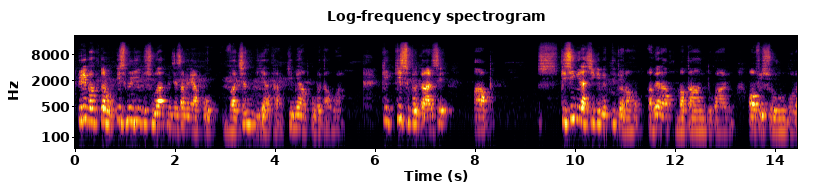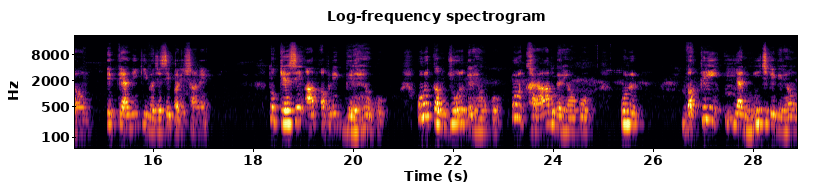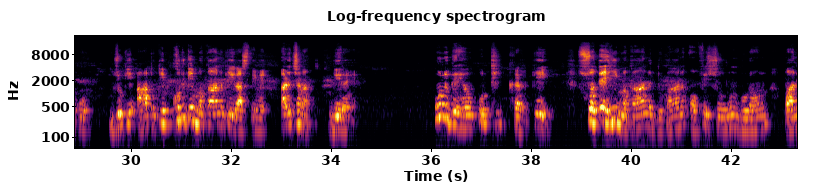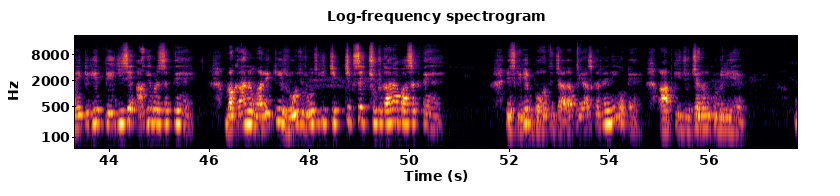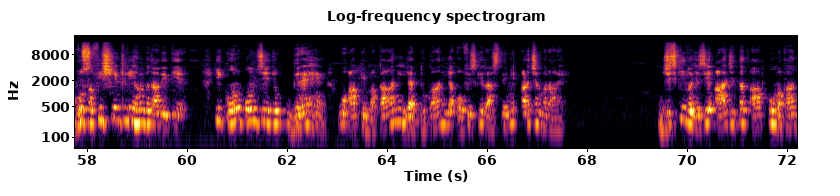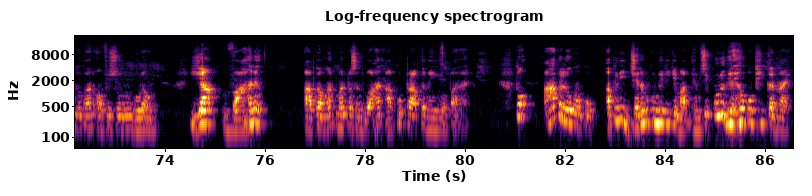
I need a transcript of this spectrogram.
प्रिय भक्त इस वीडियो की शुरुआत में जैसा मैंने आपको वचन दिया था कि मैं आपको बताऊँगा कि किस प्रकार से आप किसी भी राशि के व्यक्ति क्यों ना हो, अगर आप मकान, दुकान, ऑफ़िस शोरूम गोडाउन इत्यादि की वजह से परेशान है। तो कैसे आप अपने ग्रहों को, उन कमज़ोर ग्रहों को, उन खराब ग्रहों को, उन बकरी या नीच के ग्रहों को, जो कि आपके खुद के मकान के रास्ते में अड़चना दे रहे हैं, उन ग्रहों को ठीक करके स्वतः ही मकान, दुकान, ऑफ़िस शोरूम गोडाउन पाने के लिए तेज़ी से आगे बढ़ सकते हैं। मकान मालिक की रोज रोज की चिक चिक से छुटकारा पा सकते हैं। इसके लिए बहुत ज़्यादा प्रयास करने नहीं होते हैं। आपकी जो जन्म कुंडली है, वो सफिशियंटली हमें बता देती है कि कौन कौन से जो ग्रह हैं, वो आपके मकान या दुकान या ऑफ़िस के रास्ते में अड़चन बना रहे हैं। जिसकी वजह से आज तक आपको मकान, दुकान, ऑफ़िस शोरूम गोडाउन या वाहन, आपका मन, मनपसंद वाहन आपको प्राप्त नहीं हो पा रहा है। तो आप लोगों को अपनी जन्म कुंडली के माध्यम से उन ग्रहों को ठीक करना है,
